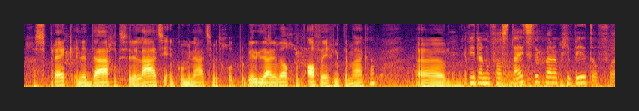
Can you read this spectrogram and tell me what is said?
gesprek, in een dagelijkse relatie en combinatie met God, probeer ik daarin wel gewoon afwegingen te maken. Ehm, Heb je dan een vast tijdstip waarop je bidt? Of eh,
